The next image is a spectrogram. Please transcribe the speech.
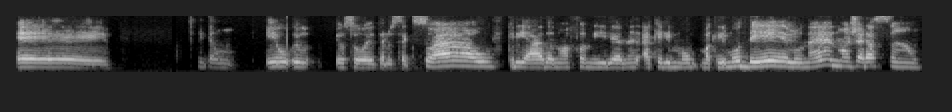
É... Então, eu, eu, eu sou heterossexual, criada numa família, né, aquele, aquele modelo, né, numa geração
